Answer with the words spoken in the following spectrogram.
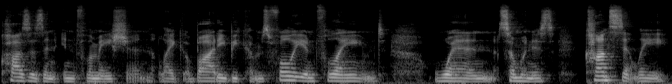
causes an inflammation, like a body becomes fully inflamed when someone is constantly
